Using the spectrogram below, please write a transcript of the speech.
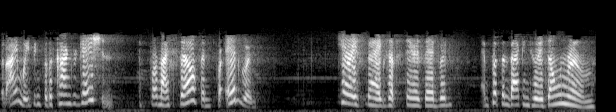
but I'm weeping for the congregation, for myself, and for Edward. Carry his bags upstairs, Edward, and put them back into his own room.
